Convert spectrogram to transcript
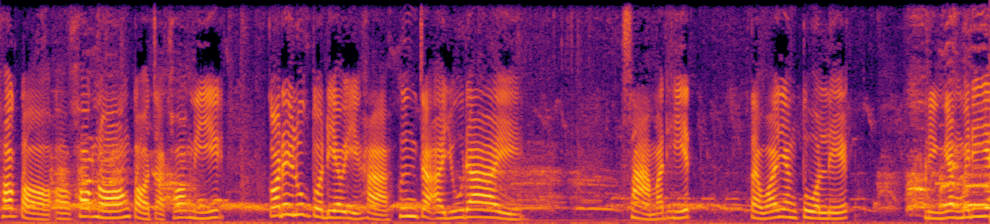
คอกต่อเอ่อคอกน้องต่อจากคอกนี้ ก็ได้ลูกตัวเดียวอีกค่ะ เพิ่งจะอายุได้สามอาทิตย์ แต่ว่ายังตัวเล็ก หนิงยังไม่ได้แย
